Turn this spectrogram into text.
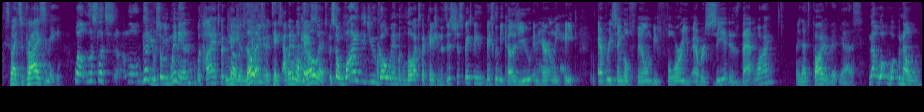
this might surprise me. Well, let's let's. Uh, well, good. You so you went in with high expectations. No, with low expectations. I went in with Okay, low so, expectations. so why did you go in with low expectations? Is this just basically basically because you inherently hate every single film before you ever see it? Is that why? I mean, that's part of it. Yes. Now, what, what, now,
